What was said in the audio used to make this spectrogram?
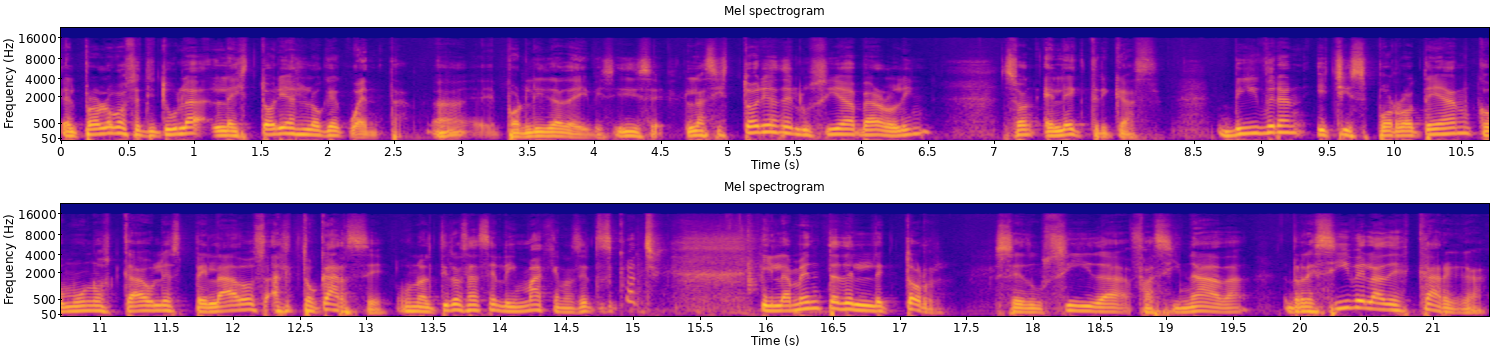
El prólogo se titula La historia es lo que cuenta, ¿ah? Por Lydia Davis. Y dice, las historias de Lucía Berlin son eléctricas, vibran y chisporrotean como unos cables pelados al tocarse. Uno al tiro se hace la imagen, ¿no es cierto? Y la mente del lector, seducida, fascinada, recibe la descarga,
